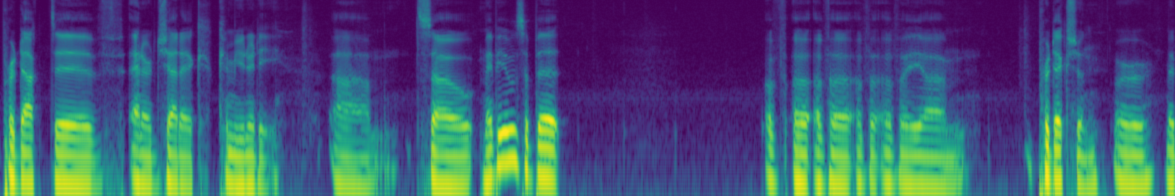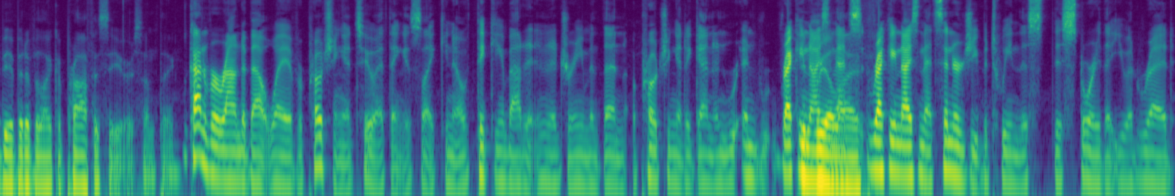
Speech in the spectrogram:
productive, energetic community. Um, so maybe it was a bit of a, of a of a of a um, prediction, or maybe a bit of a, like a prophecy or something. kind of a roundabout way of approaching it too. I think is like you know thinking about it in a dream and then approaching it again and and recognizing that life. recognizing that synergy between this this story that you had read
